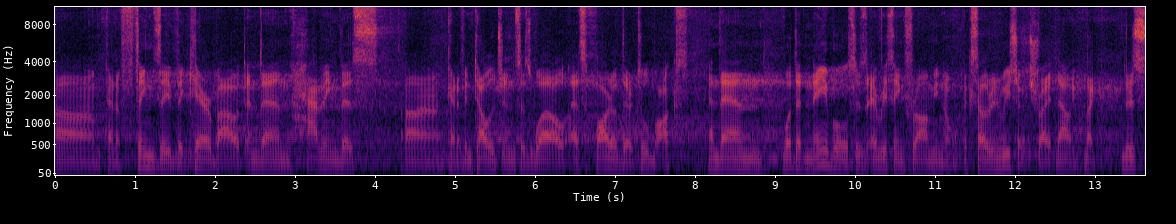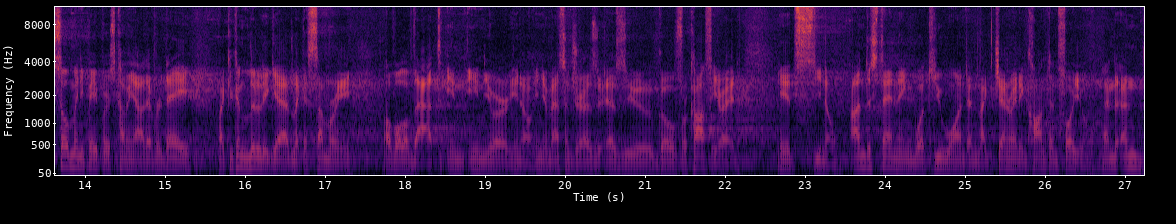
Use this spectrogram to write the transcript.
uh, kind of things they, they care about, and then having this uh, kind of intelligence as well as part of their toolbox. And then what that enables is everything from, you know, accelerating research right now. Like there's so many papers coming out every day. Like you can literally get like a summary of all of that in, in your, you know, in your messenger as, as you go for coffee, right? It's you know understanding what you want and like generating content for you. And and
